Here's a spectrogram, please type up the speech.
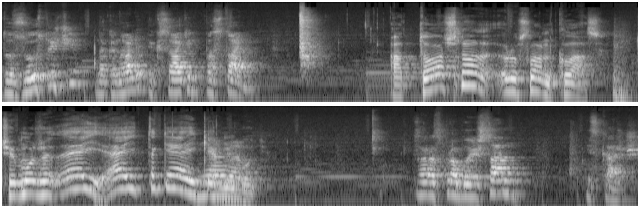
До зустрічі на каналі Exciting Pastime. А точно Руслан клас? Чи може ей, ей, таке яке-небудь? Зараз спробуєш сам і скажеш.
